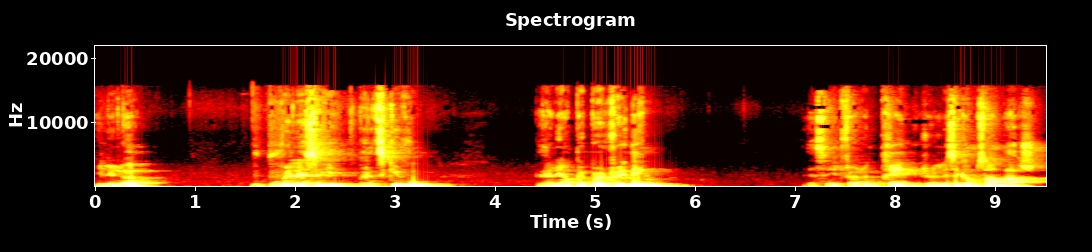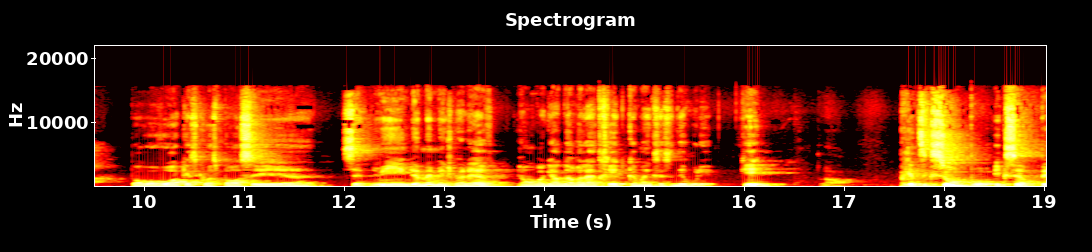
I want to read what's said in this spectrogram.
il est là. Vous pouvez l'essayer, pratiquez-vous. Allez en paper trading, essayez de faire une trade. Je vais le laisser comme ça en marche. Puis on va voir qu'est-ce qui va se passer euh, cette nuit, demain, mais que je me lève, et on regardera la trade, comment ça s'est déroulé. OK? Prédiction pour XRP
